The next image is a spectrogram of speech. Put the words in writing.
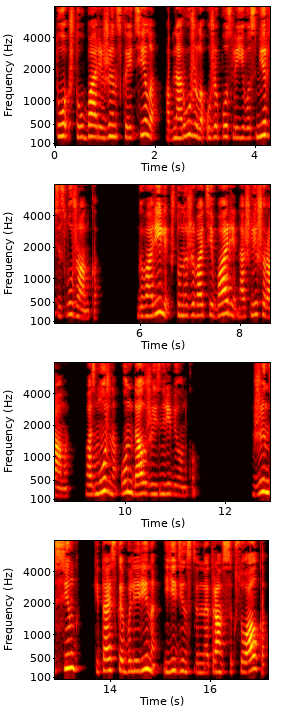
То, что у Барри женское тело, обнаружила уже после его смерти служанка. Говорили, что на животе Барри нашли шрамы, Возможно, он дал жизнь ребенку. Жин Синг, китайская балерина и единственная транссексуалка,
